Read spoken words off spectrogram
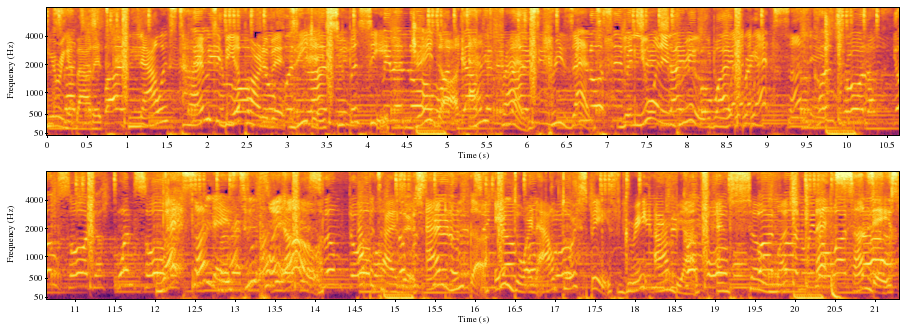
hearing about it. Now it's time to be a part of it. DJ Supa C, J Dog, and friends present the new and improved Wet, Wet Sundays. Wet Sundays 2.0. Appetizers and hookah, indoor and outdoor space, great ambiance, and so much more. Wet Sundays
